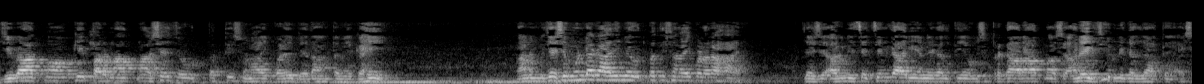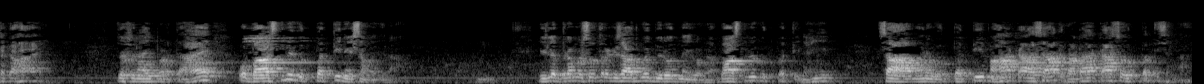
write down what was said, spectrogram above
जीवात्माओं की परमात्मा से जो उत्पत्ति सुनाई पड़े वेदांत में कहीं मान जैसे मुंडक आदि में उत्पत्ति सुनाई पड़ रहा है, जैसे अग्नि से चिंगारियाँ निकलती हैं, उसी प्रकार आत्मा से अनेक जीव निकल जाते हैं, ऐसा कहा है। जो सुनाई पड़ता है, वो वास्तविक उत्पत्ति नहीं समझना। इसलिए ब्रह्मसूत्र के साथ कोई विरोध नहीं होगा। वास्तविक उत्पत्ति नहीं सामान्य उत्पत्ति, महाकाशात, घटाकाश उत्पत्ति समान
